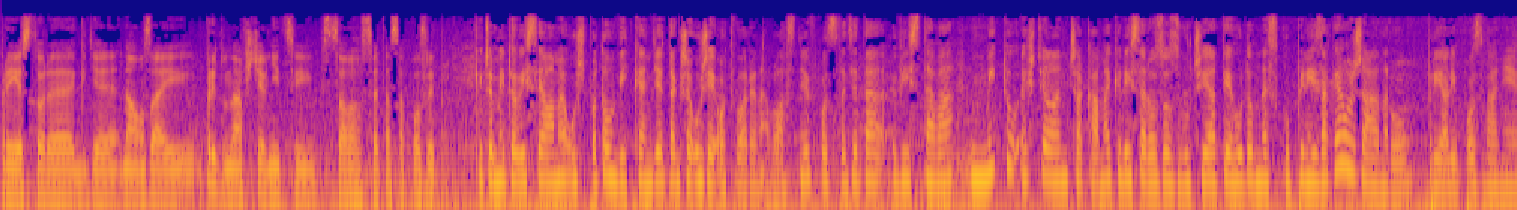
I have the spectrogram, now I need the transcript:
priestore, kde naozaj prídu návštevníci z celého sveta sa pozrieť. Keďže my to vysielame už po tom víkende, takže už je otvorená vlastne v podstate tá výstava. My tu ešte len čakáme, kedy sa rozozvučia tie hudobné skupiny. Z akého žánru prijali pozvanie?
